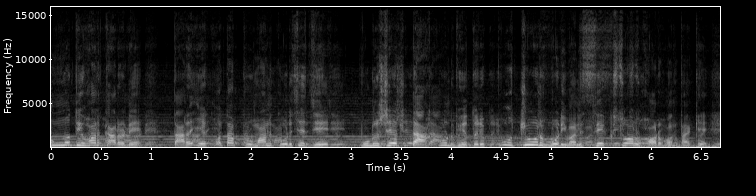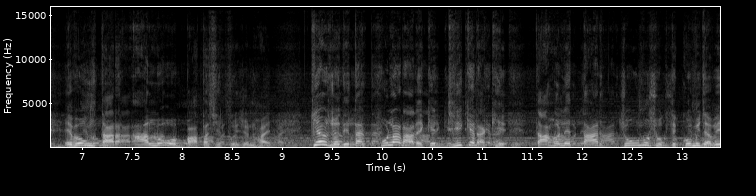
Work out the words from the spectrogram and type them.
উন্নতি হওয়ার কারণে তারা একথা প্রমাণ করেছে যে পুরুষের টাকুর ভেতরে প্রচুর পরিমাণে সেক্সুয়াল হরমোন থাকে এবং তার আলো ও বাতাসের প্রয়োজন হয়। কেউ যদি তার খোলা না রেখে ঢেকে রাখে, তাহলে তার যৌন শক্তি কমে যাবে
